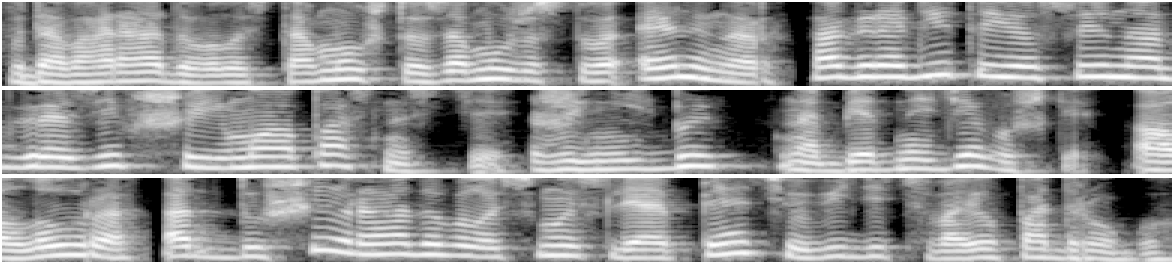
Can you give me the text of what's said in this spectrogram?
Вдова радовалась тому, что замужество Элинор оградит ее сына от грозившей ему опасности – женитьбы на бедной девушке. А Лора от души радовалась мысли опять увидеть свою подругу.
